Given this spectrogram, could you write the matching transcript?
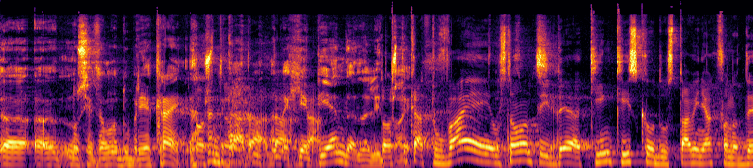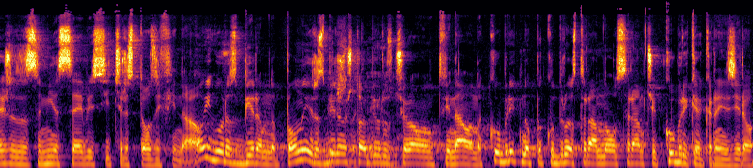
а, а, носител на добрия край. Точно така, да. да на хепи енда, нали? Точно той. така. Това е основната идея. Кинг е искал да остави някаква надежда за самия себе си чрез този финал и го разбирам напълно и разбирам, че той е бил разочарован от финала на Кубрик, но пък от друга страна много срам, че Кубрик е екранизирал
